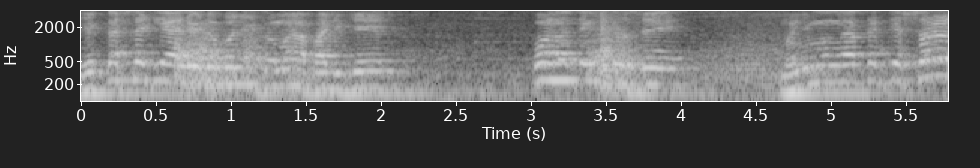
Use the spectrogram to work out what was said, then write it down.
हे कशासाठी आले डबल इथं महापालिकेत? कोणाचा इंटरेस्ट आहे? म्हणजे मग आता ते सरळ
